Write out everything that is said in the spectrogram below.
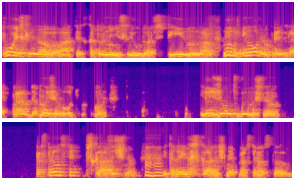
поиск виноватых, которые нанесли удар в спину нам. Ну, мы же не можем проиграть, правда? Мы же вот... Может... Люди живут в вымышленном пространстве, в сказочном. Угу. И когда их сказочное пространство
